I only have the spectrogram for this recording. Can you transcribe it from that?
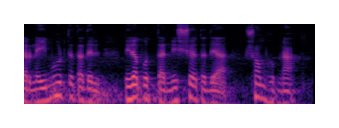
কারণ এই মুহূর্তে তাদের নিরাপত্তার নিশ্চয়তা দেওয়া সম্ভব না।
